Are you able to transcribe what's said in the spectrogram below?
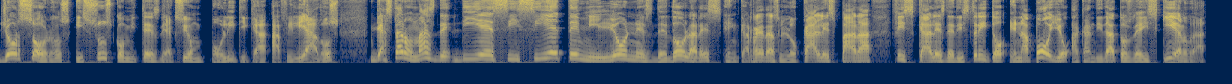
George Soros y sus comités de acción política afiliados gastaron más de 17 millones de dólares en carreras locales para fiscales de distrito en apoyo a candidatos de izquierda.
